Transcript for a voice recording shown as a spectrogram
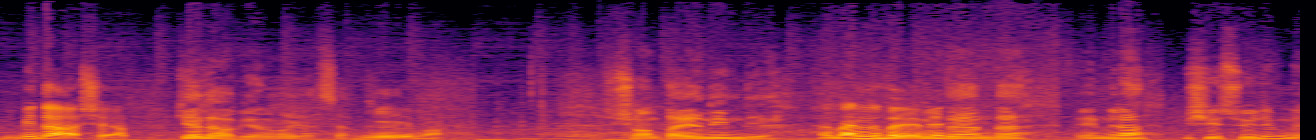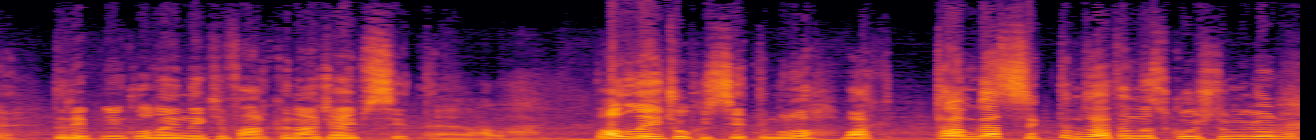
Bir daha şey yaptım. Gel abi yanıma gel sen. Geleyim abi. Şu an dayanayım diye. Ha, ben de dayanayım. Dayan dayan. Emirhan bir şey söyleyeyim mi? Dribbling olayındaki farkını acayip hissettim. Eyvallah. Vallahi çok hissettim bunu. Bak tam gaz sıktım zaten nasıl koştuğumu gördüm.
